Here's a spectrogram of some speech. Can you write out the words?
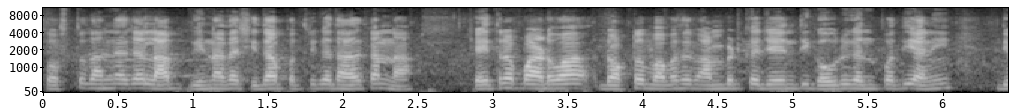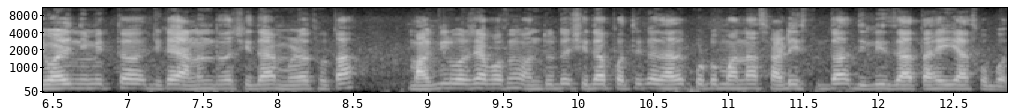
स्वस्त धान्याचा लाभ घेणाऱ्या शिधापत्रिकाधारकांना चैत्र पाडवा डॉक्टर बाबासाहेब आंबेडकर जयंती गौरी गणपती आणि दिवाळीनिमित्त जे काही आनंदाचा शिधा मिळत होता मागील वर्षापासून अंत्योदय शिधा पत्रिकाधारक कुटुंबांना साडीसुद्धा दिली जात आहे यासोबत.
